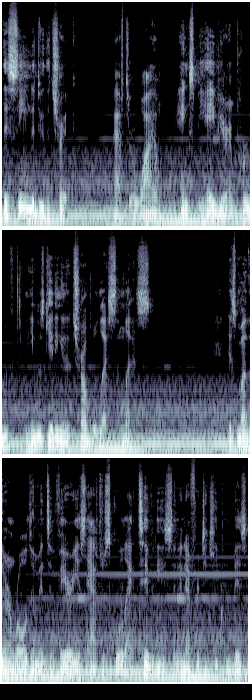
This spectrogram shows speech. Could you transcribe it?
This seemed to do the trick. After a while, Hank's behavior improved and he was getting into trouble less and less. His mother enrolled him into various after school activities in an effort to keep him busy.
